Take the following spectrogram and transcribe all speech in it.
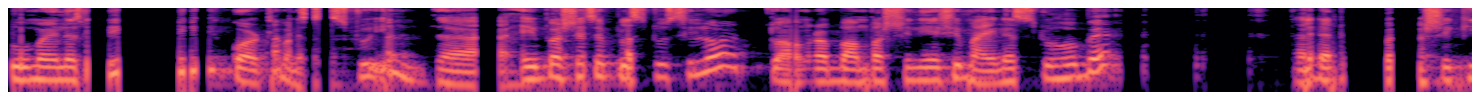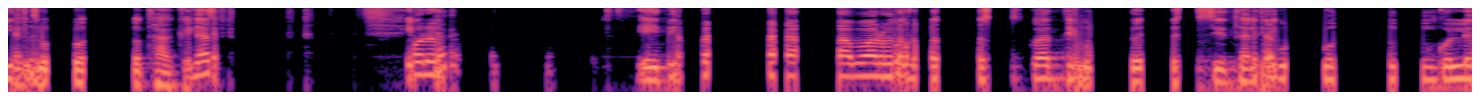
two minus three cot minus two এই পাশে হচ্ছে প্লাস টু ছিল, তো আমরা বাম পাশে নিয়ে এসে মাইনাস টু হবে। তাহলে ডান পাশে কি থাকে? এই আবার স্কোয়ার থেকে করলে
